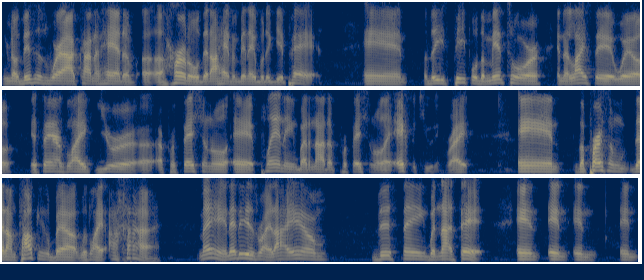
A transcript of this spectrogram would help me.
you know this is where i kind of had a, a, a hurdle that i haven't been able to get past and these people the mentor and the life said well it sounds like you're a, a professional at planning but not a professional at executing right and the person that I'm talking about was like, aha, man, that is right. I am this thing, but not that. And and and and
